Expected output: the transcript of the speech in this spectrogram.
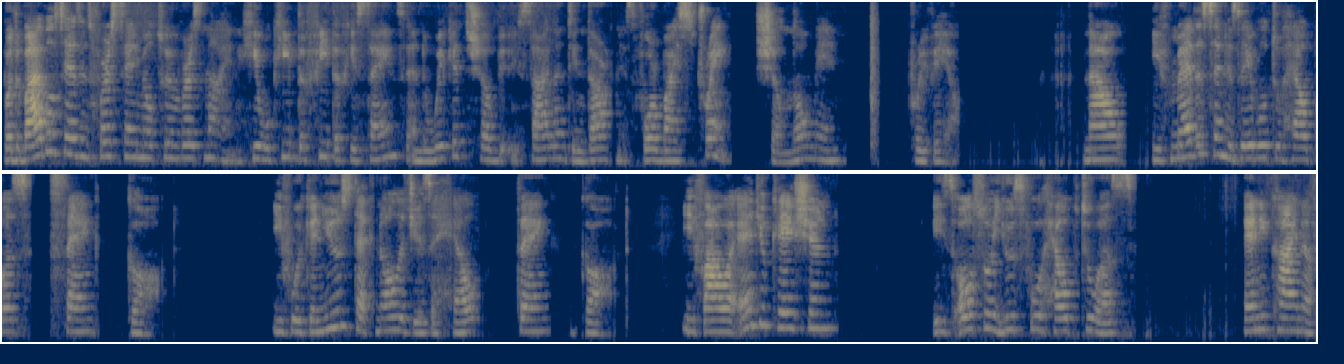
But the Bible says in 1 Samuel 2 and verse 9, He will keep the feet of His saints, and the wicked shall be silent in darkness, for by strength shall no man prevail. Now, if medicine is able to help us, thank God. If we can use technology as a help, thank God. If our education is also a useful help to us, any kind of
